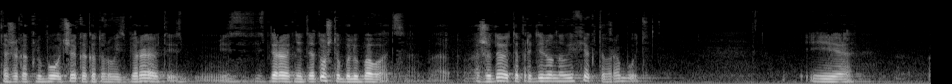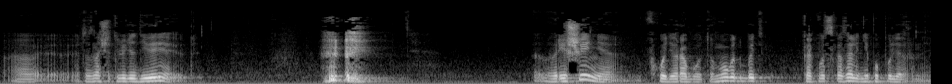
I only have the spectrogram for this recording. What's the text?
так же как любого человека, которого избирают, избирают не для того, чтобы любоваться, а ожидают определенного эффекта в работе. И э, это значит, люди доверяют. Решения в ходе работы могут быть, как вы сказали, непопулярные.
